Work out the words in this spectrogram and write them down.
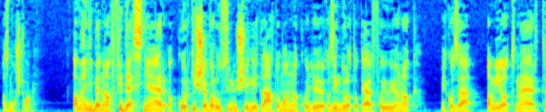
az most van. Amennyiben a Fidesz nyer, akkor kisebb valószínűségét látom annak, hogy az indulatok elfolyuljanak, méghozzá amiatt, mert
